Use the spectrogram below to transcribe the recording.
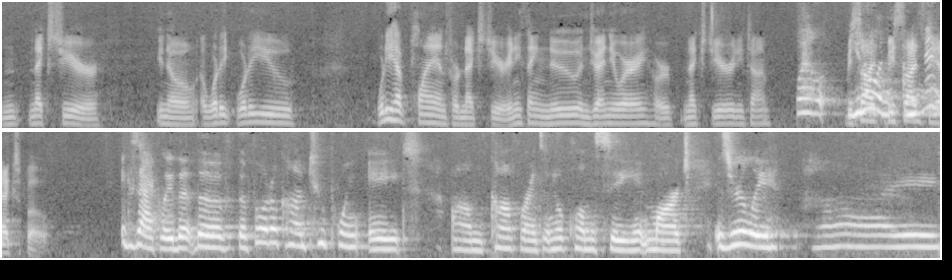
n- next year? You know, what are, what are you what do you have planned for next year? Anything new in January or next year, anytime? Well, besides, you know, besides the expo. Exactly. The the the Photocon 2.8 um, conference in Oklahoma City in March is really Hi,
